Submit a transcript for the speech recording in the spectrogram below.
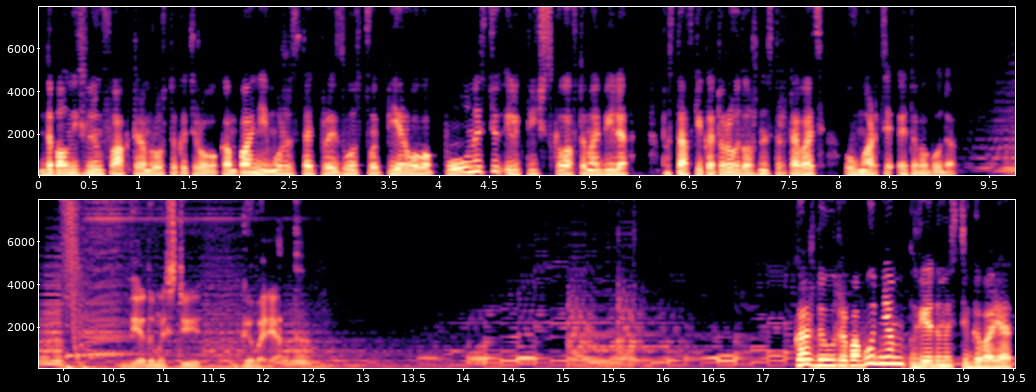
Дополнительным фактором роста котировок компании может стать производство первого полностью электрического автомобиля, поставки которого должны стартовать в марте этого года. Ведомости говорят. Каждое утро по будням «Ведомости говорят».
